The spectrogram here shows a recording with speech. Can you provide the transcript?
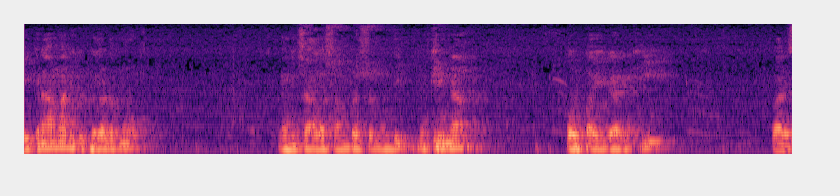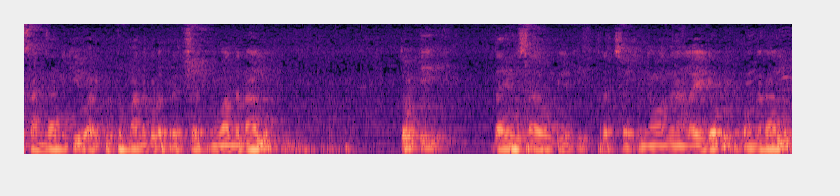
ఈ గ్రామానికి పిలవడము నేను చాలా సంతోషం ఉంది. ముఖ్యంగా ఓపాయి గారికి వారి సంఘానికి వారి కుటుంబానికి కూడా ప్రత్యేకంగా వందనాలు. తోటి దైవ సేవకులకి ప్రత్యేకంగా వందనాలు. అయ్యగారు వందనాలు.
